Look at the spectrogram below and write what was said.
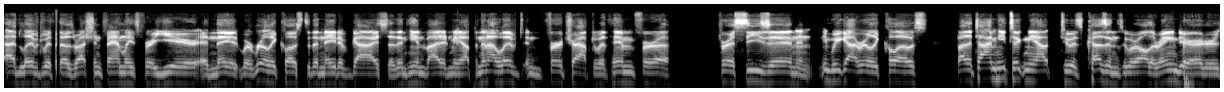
I'd lived with those Russian families for a year, and they were really close to the native guys. So then he invited me up, and then I lived and fur trapped with him for a for a season, and we got really close. By the time he took me out to his cousins, who were all the reindeer herders,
